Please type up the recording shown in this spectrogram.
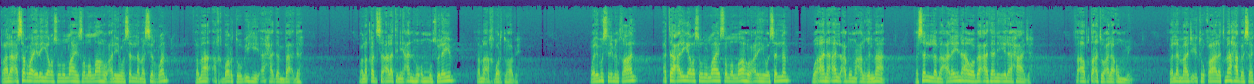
قال أسر إلي رسول الله صلى الله عليه وسلم سرا فما أخبرت به أحدا بعده. ولقد سألتني عنه أم سليم فما أخبرتها به. ولمسلم قال أتى علي رسول الله صلى الله عليه وسلم وأنا ألعب مع الغلمان فسلم علينا وبعثني إلى حاجة فأبطأت على أمي. فلما جئت قالت ما حبسك؟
